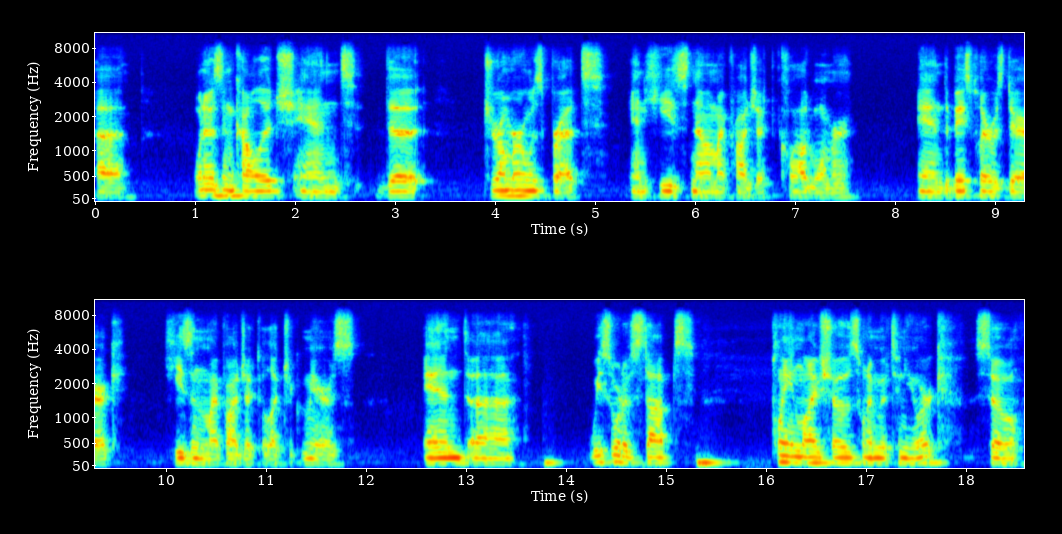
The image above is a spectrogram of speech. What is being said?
uh, when I was in college, and the drummer was Brett, and he's now in my project Cloud Warmer, and the bass player was Derek. He's in my project Electric Mirrors, and uh, we sort of stopped playing live shows when I moved to New York. So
